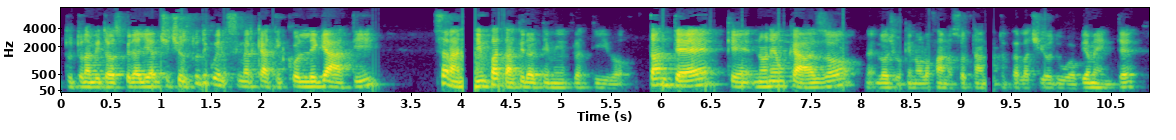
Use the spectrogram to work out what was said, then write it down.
tutto l'ambito ospedaliero, cioè tutti questi mercati collegati saranno impattati dal tema inflattivo. Tant'è che non è un caso, è logico che non lo fanno soltanto per la CO2 ovviamente,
